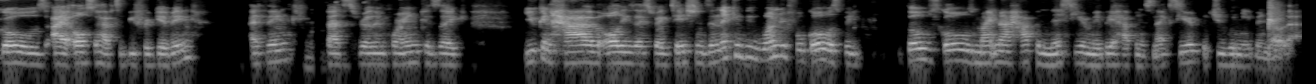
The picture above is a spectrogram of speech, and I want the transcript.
goals, I also have to be forgiving. I think mm-hmm. that's really important because like you can have all these expectations and they can be wonderful goals, but those goals might not happen this year. Maybe it happens next year, but you wouldn't even know that.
